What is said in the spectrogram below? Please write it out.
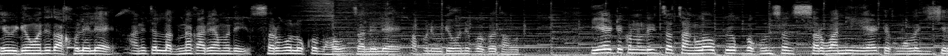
हे व्हिडिओमध्ये दाखवलेले आहे आणि त्या लग्न कार्यामध्ये सर्व लोक भाऊक झालेले आहे. आपण व्हिडिओमध्ये बघत आहोत. ए आय टेक्नॉलॉजीचा चांगला उपयोग बघून स सर्वांनी ए आय टेक्नॉलॉजीचे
